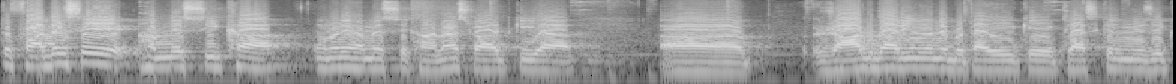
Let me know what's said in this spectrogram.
तो फादर से हमने सीखा, उन्होंने हमें सिखाना स्टार्ट किया। रागदारी उन्होंने बताई कि क्लासिकल म्यूज़िक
